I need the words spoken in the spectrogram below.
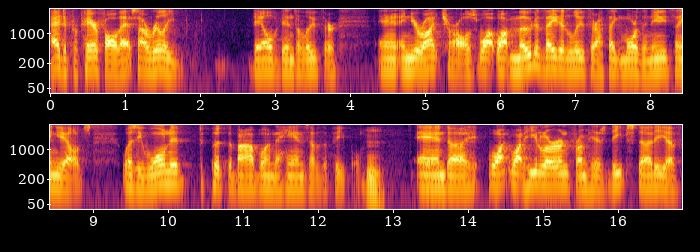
I had to prepare for all that, so I really delved into Luther. And, and you're right, Charles. What, what motivated Luther, I think, more than anything else, was he wanted to put the Bible in the hands of the people. Mm. And uh, what, what he learned from his deep study of,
